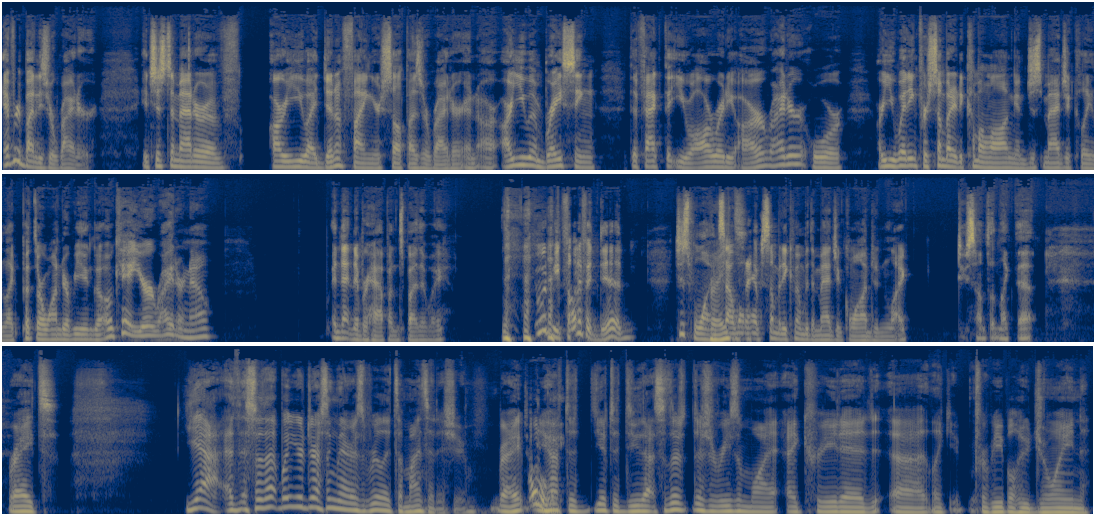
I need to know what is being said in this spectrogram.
Everybody's a writer. It's just a matter of are you identifying yourself as a writer and are, are you embracing the fact that you already are a writer or are you waiting for somebody to come along and just magically like put their wand over you and go, okay, you're a writer now? And that never happens, by the way. it would be fun if it did. Just once. Right. I want to have somebody come in with a magic wand and like do something like that. Right. Yeah, so that what you're addressing there is really it's a mindset issue, right? Totally. You have to you have to do that. So there's there's a reason why I created uh like for people who join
